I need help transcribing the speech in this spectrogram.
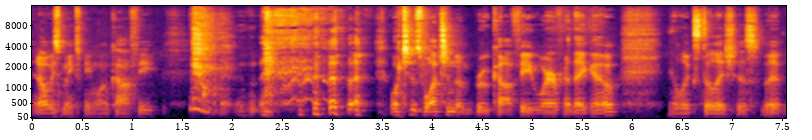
it always makes me want coffee. Well just watching them brew coffee wherever they go it looks delicious but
